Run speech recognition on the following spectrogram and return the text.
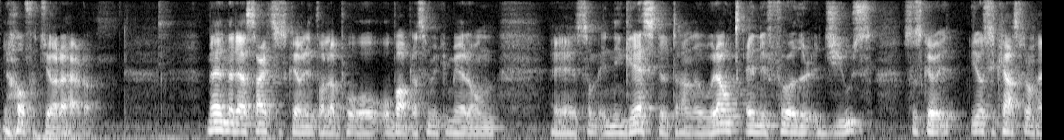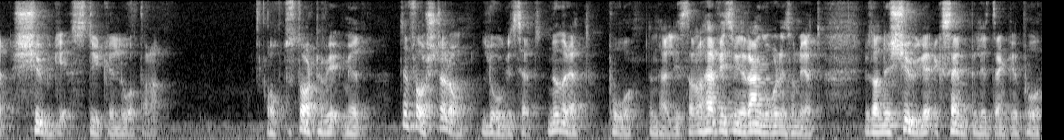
jag har fått göra här då. Men med det sagt så ska jag väl inte hålla på och babbla så mycket mer om eh, som en ingress utan without any further juice så ska vi ge oss i kast med de här 20 stycken låtarna. Och då startar vi med den första då, logiskt sett, nummer ett på den här listan. Och här finns ingen rangordning som ni vet, Utan det är 20 exempel helt enkelt på,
